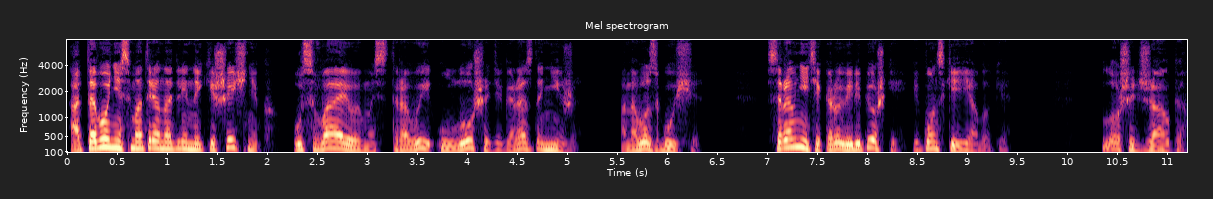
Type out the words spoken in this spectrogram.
Оттого, несмотря на длинный кишечник, усваиваемость травы у лошади гораздо ниже, а навоз гуще. Сравните коровьи лепешки и конские яблоки. Лошадь жалко.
